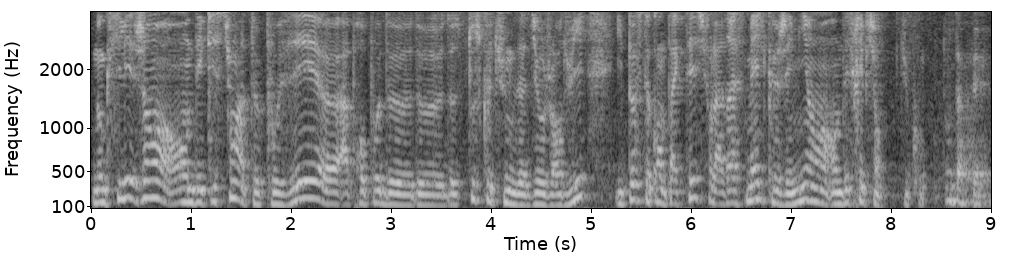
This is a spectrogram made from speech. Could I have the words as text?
Donc si les gens ont des questions à te poser euh, à propos de, de, de, tout ce que tu nous as dit aujourd'hui, ils peuvent te contacter sur l'adresse mail que j'ai mis en, en, description du coup. Tout à fait.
